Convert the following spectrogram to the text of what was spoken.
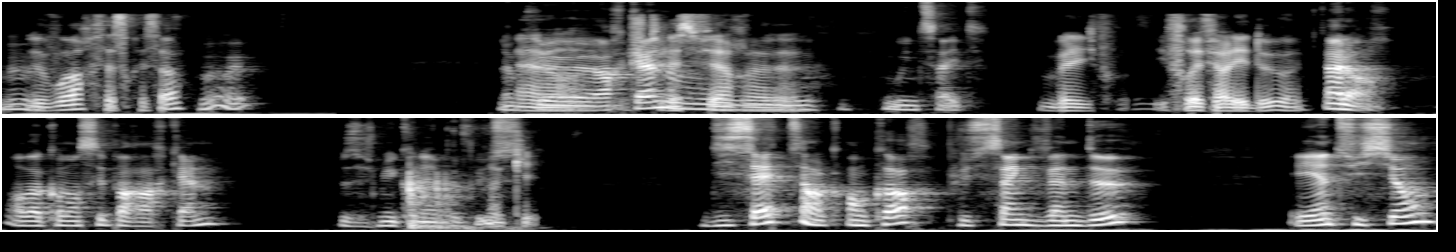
de voir, ça serait ça? ouais, ouais. Donc, Alors, euh, Arcane ou, faire, euh, ou Insight Ben, il faut- il faudrait faire les deux, ouais. Alors, on va commencer par Arcane. Parce que je m'y connais un peu plus. Ok. 17 en- encore, plus 5, 22. Et intuition.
